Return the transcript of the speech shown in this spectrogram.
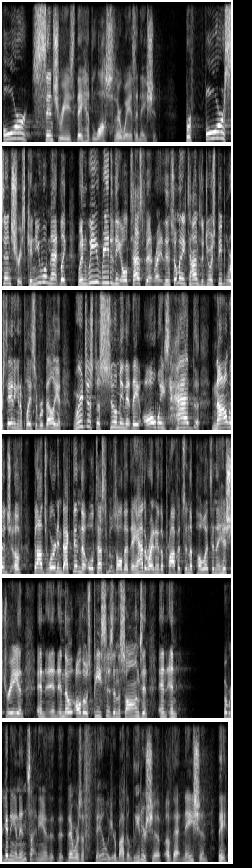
four centuries, they had lost their way as a nation. For four centuries, can you imagine? Like when we read in the Old Testament, right? And so many times the Jewish people were standing in a place of rebellion. We're just assuming that they always had the knowledge of God's word. And back then, the Old Testament was all that they had the writing of the prophets and the poets and the history and, and, and, and all those pieces and the songs. And, and, and, but we're getting an insight here that, that there was a failure by the leadership of that nation. They,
